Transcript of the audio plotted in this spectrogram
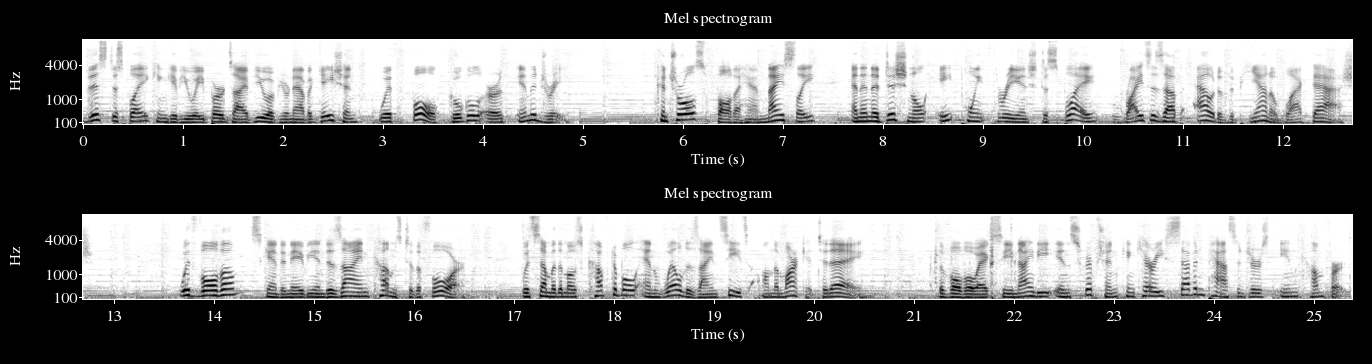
This display can give you a bird's eye view of your navigation with full Google Earth imagery. Controls fall to hand nicely, and an additional 8.3 inch display rises up out of the piano black dash. With Volvo, Scandinavian design comes to the fore, with some of the most comfortable and well designed seats on the market today. The Volvo XC90 Inscription can carry seven passengers in comfort.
